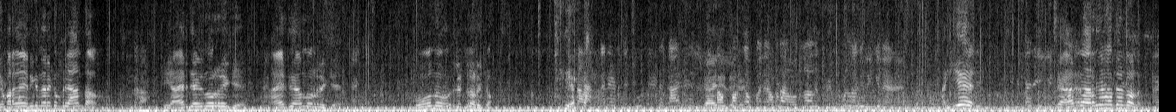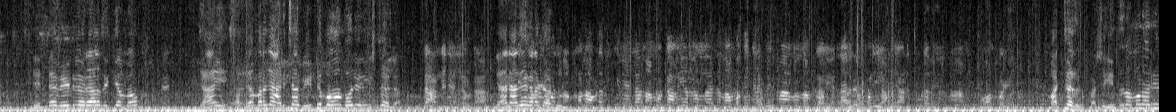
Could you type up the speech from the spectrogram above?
ശരിക്കും പറഞ്ഞാൽ എനിക്ക് നിനക്ക് ഭ്രാന്താണ് ഈ ആയിരത്തി എഴുന്നൂറ് രൂപയ്ക്ക് ആയിരത്തി നാനൂറ് രൂപയ്ക്ക് മൂന്ന് ലിറ്റർ എടുക്കാം. അയ്യേ ചേട്ടൻ അറിഞ്ഞാത്തോണ്ടാണ് എന്റെ വീട്ടിൽ ഒരാൾ നിൽക്കുമ്പോ ഞാൻ സത്യം പറഞ്ഞാൽ അടിച്ചാ വീട്ടിൽ പോകാൻ പോലും എനിക്ക് ഇഷ്ടമല്ല. ഞാൻ അതേ കണക്കാക്കും നമ്മൾ അവിടെ നിൽക്കുന്ന എല്ലാം നമുക്ക് അറിയാം നമുക്ക് എങ്ങനെ പെരുമാറണം നമുക്കറിയാം എന്നാലും നമ്മൾ ഈ മറ്റത്. പക്ഷെ ഇത് നമ്മളൊരു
